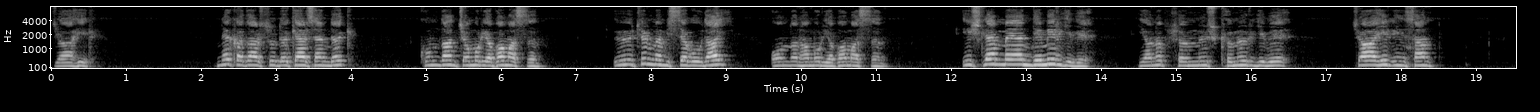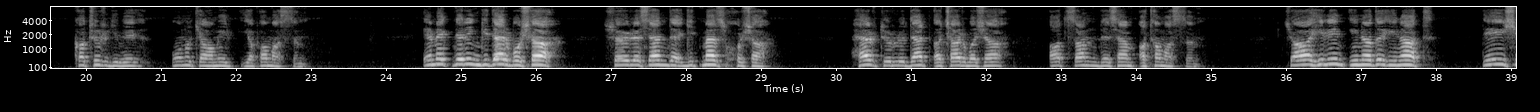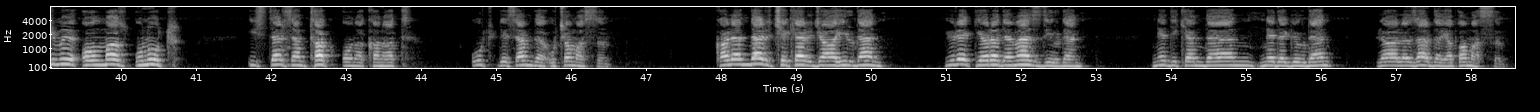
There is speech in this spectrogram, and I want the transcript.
Cahil. Ne kadar su dökersen dök, kumdan çamur yapamazsın. Öğütülmemişse buğday, ondan hamur yapamazsın. İşlenmeyen demir gibi, yanıp sönmüş kömür gibi, cahil insan katır gibi onu kamil yapamazsın. Emeklerin gider boşa, söylesen de gitmez hoşa. Her türlü dert açar başa, atsan desem atamazsın. Cahilin inadı inat, değişimi olmaz unut. İstersen tak ona kanat, uç desem de uçamazsın. Kalender çeker cahilden, yürek yara demez dilden. Ne dikenden ne de gülden, lalazar da yapamazsın.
